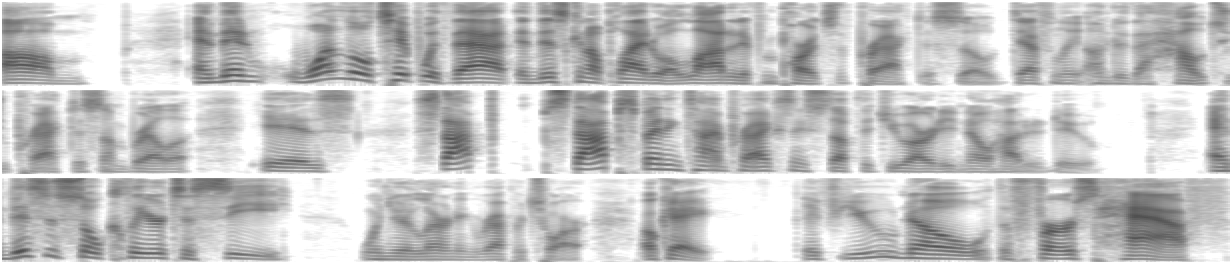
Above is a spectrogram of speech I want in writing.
Um, and then one little tip with that, and this can apply to a lot of different parts of practice. So definitely under the how to practice umbrella is stop stop spending time practicing stuff that you already know how to do. And this is so clear to see when you're learning repertoire. Okay, if you know the first half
